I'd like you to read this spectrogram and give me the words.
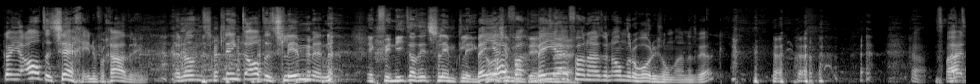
Kan je altijd zeggen in een vergadering. En dan klinkt het altijd slim. En, Ik vind niet dat dit slim klinkt. ben jij, van, iemand dit, ben jij eh, vanuit een andere horizon aan het werk? ja, maar,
